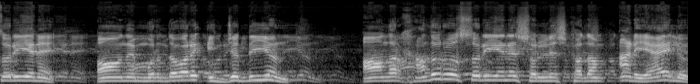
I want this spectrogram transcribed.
সরিয়ে নে, অনে মুর্দবরে ইজ্জত দিয়েন, অনর হাদরও সরিয়ে নে চল্লিশ কদম আড়িয়ে আইলু।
